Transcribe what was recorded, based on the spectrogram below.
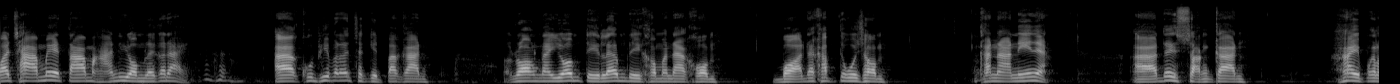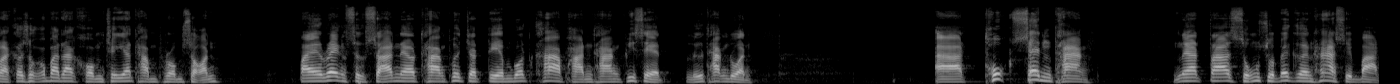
ประชาเมตตามหานิยมเลยก็ได้อ่า คุณพิพัฒนชกิจประการ รองนายมตีและรัฐมนตรีคมนาคม บอกนะครับทุกผู้ชม ขณะนี้เนี่ยได้สั่งการให้ปลัดกระทรวงคมนาคมชยธรรมพรมสอน ไปเร่งศึกษาแนวทางเพื่อจะเตรียมลดค่าผ่านทางพิเศษหรือทางด่วนทุกเส้นทางในตาสูงสุดไม่เกิน 50 บาท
